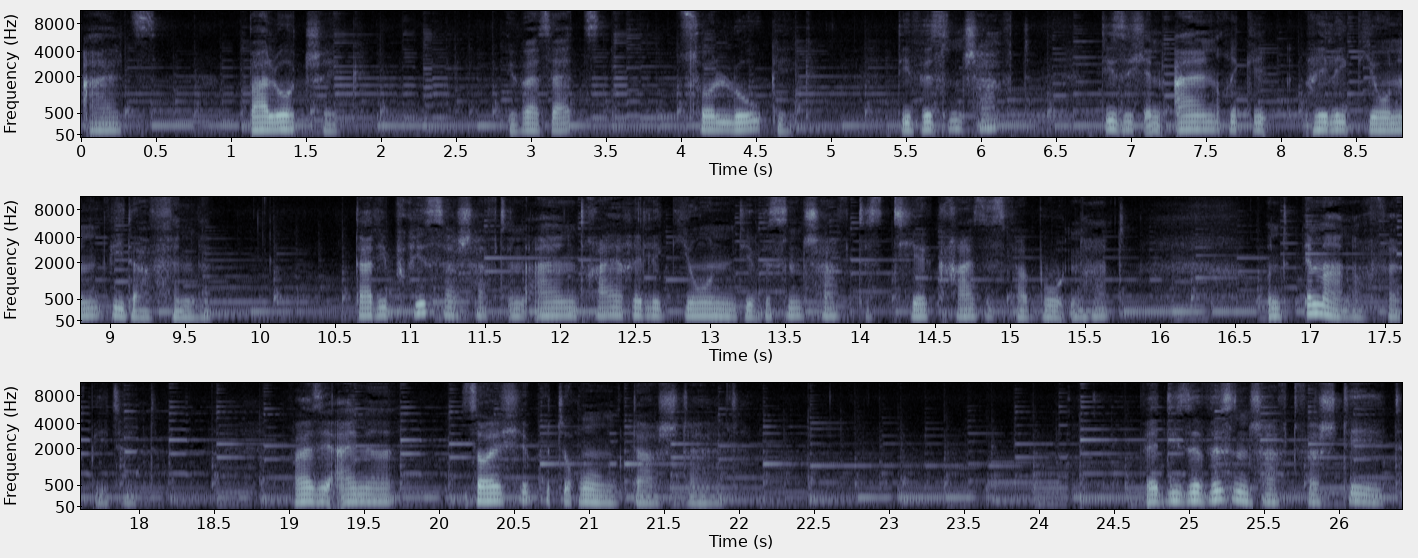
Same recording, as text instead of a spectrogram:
als Balotschik übersetzt zur Logik, die Wissenschaft, die sich in allen Re Religionen wiederfindet. Da die Priesterschaft in allen drei Religionen die Wissenschaft des Tierkreises verboten hat und immer noch verbietet, weil sie eine solche Bedrohung darstellt. Wer diese Wissenschaft versteht,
